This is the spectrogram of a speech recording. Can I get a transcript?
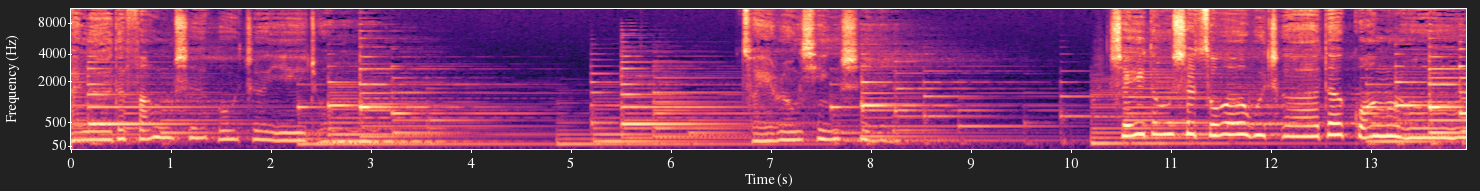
快乐的方式不止一种，最荣幸是，谁都是作舞者的光荣。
